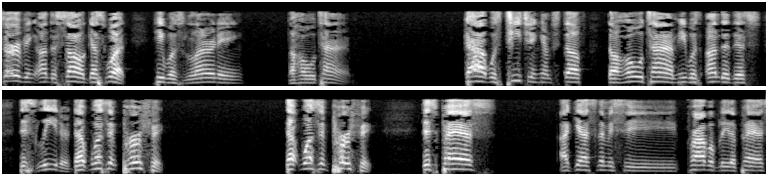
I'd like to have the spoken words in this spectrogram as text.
serving under Saul, guess what? He was learning the whole time. God was teaching him stuff the whole time he was under this this leader. That wasn't perfect. That wasn't perfect. This past I guess let me see, probably the past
